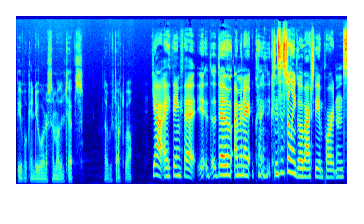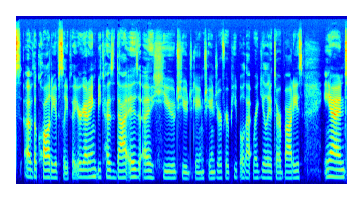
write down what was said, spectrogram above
people can do. What are some other tips that we've talked about? Yeah, I think that the I'm going to con- consistently go back to the importance of the quality of sleep that you're getting because that is a huge, huge game changer for people that regulates our bodies. And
